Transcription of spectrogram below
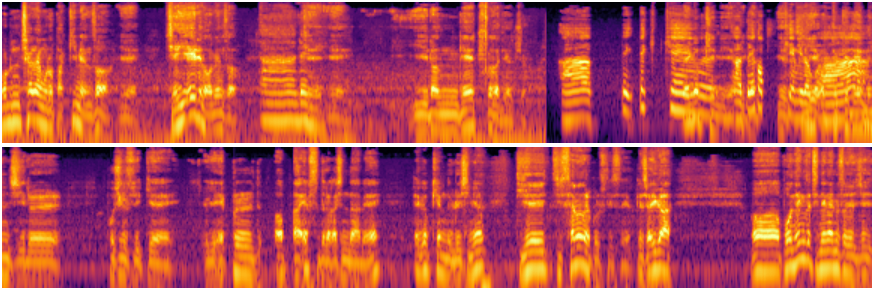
보른 차량으로 바뀌면서 예, JL이 나오면서 아 네. 예, 예, 이런 게 추가가 되었죠. 아 백, 백캠 백업캠이에요. 아 그러니까, 백업캠이라고 예, 뒤에 어떻게 아. 되는지를 보실 수 있게 여기 애플 업, 아, 앱스 들어가신 다음에 백업캠 누르시면 뒤에 뒷 상황을 볼 수 있어요. 그래서 저희가 어, 본 행사 진행하면서 이제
